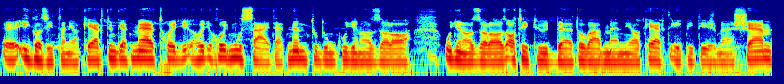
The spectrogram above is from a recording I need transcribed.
igazítani a kertünket, mert hogy, hogy, hogy muszáj, tehát nem tudunk ugyanazzal, a, ugyanazzal az attitűddel tovább menni a kertépítésben sem,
